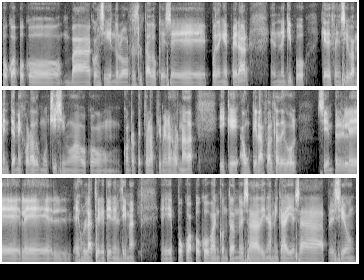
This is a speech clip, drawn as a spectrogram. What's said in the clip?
poco a poco va consiguiendo los resultados que se pueden esperar en un equipo que defensivamente ha mejorado muchísimo con, respecto a las primeras jornadas y que aunque la falta de gol siempre le, es un lastre que tiene encima, eh, poco a poco va encontrando esa dinámica y esa presión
